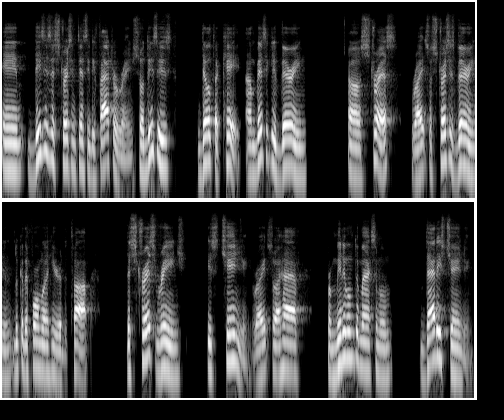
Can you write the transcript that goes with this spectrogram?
and this is a stress intensity factor range. So this is delta K. I'm basically varying uh, stress right? So stress is varying, and look at the formula here at the top. The stress range is changing, right? So I have from minimum to maximum, that is changing.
